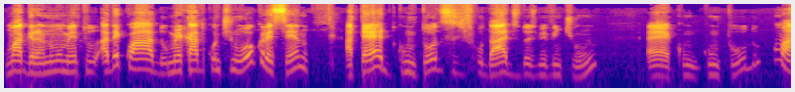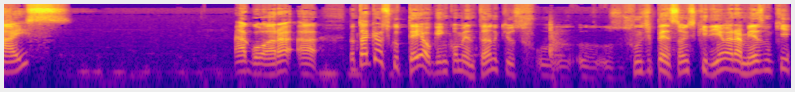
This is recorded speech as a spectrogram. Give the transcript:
uma grana no momento adequado. O mercado continuou crescendo, até com todas as dificuldades de 2021, é, com, com tudo, mas agora. Uh, tanto é que eu escutei alguém comentando que os, os, os, fundos de pensões queriam era mesmo que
